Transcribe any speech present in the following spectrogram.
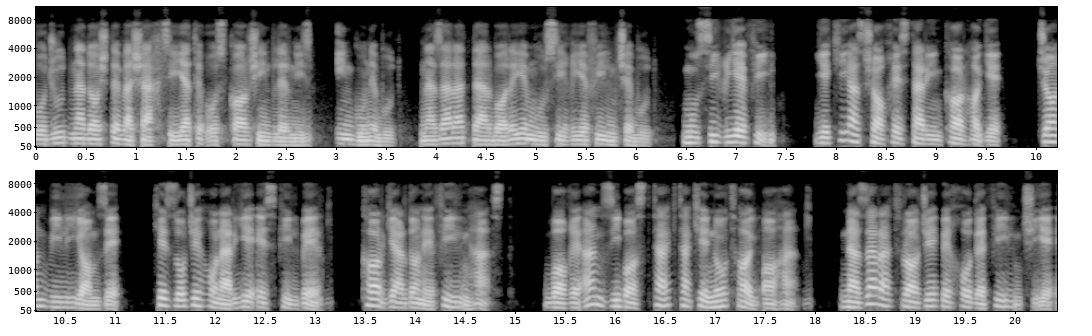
وجود نداشته و شخصیت اسکار شیندلر نیز این گونه بود. نظرت درباره موسیقی فیلم چه بود؟ موسیقی فیلم یکی از شاخصترین کارهای جان ویلیامزه که زوج هنری اسپیلبرگ کارگردان فیلم هست. واقعا زیباست تک تک نوت های آهنگ. نظرت راجع به خود فیلم چیه؟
